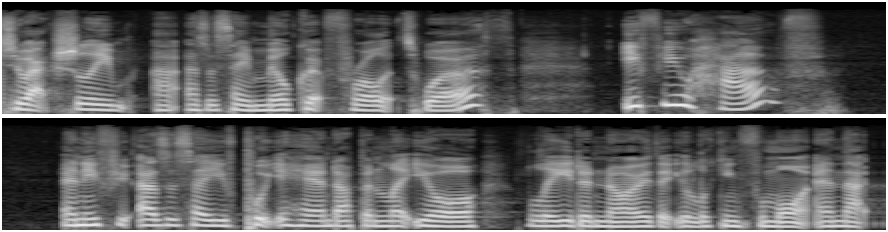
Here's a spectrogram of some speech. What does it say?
to actually, uh, as I say, milk it for all it's worth. If you have, and if you, as I say, you've put your hand up and let your leader know that you're looking for more and that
